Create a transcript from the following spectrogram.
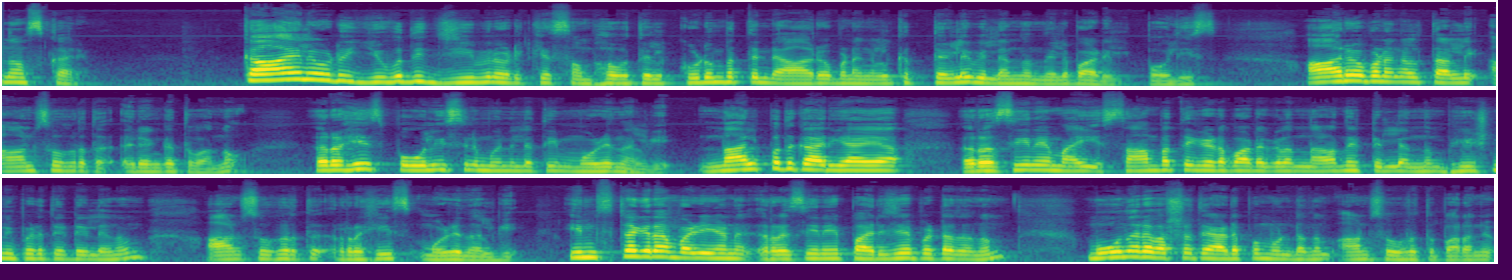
നമസ്കാരം. കായലോട് യുവതി ജീവനൊടുക്കിയ സംഭവത്തിൽ കുടുംബത്തിന്റെ ആരോപണങ്ങൾക്ക് തെളിവില്ലെന്ന നിലപാടിൽ പോലീസ്. ആരോപണങ്ങൾ തള്ളി ആൺസുഹൃത്ത് രംഗത്ത് വന്നു. റഹീസ് പോലീസിന് മുന്നിലെത്തി മൊഴി നൽകി. നാൽപ്പതുകാരിയായ റസീനയുമായി സാമ്പത്തിക ഇടപാടുകൾ നടന്നിട്ടില്ലെന്നും ഭീഷണിപ്പെടുത്തിയിട്ടില്ലെന്നും ആൺ സുഹൃത്ത് റഹീസ് മൊഴി നൽകി. ഇൻസ്റ്റാഗ്രാം വഴിയാണ് റസീനയെ പരിചയപ്പെട്ടതെന്നും മൂന്നര വർഷത്തെ അടുപ്പമുണ്ടെന്നും ആൺ സുഹൃത്ത് പറഞ്ഞു.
